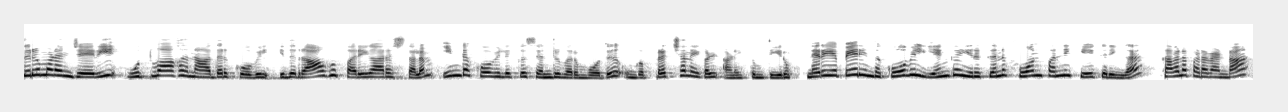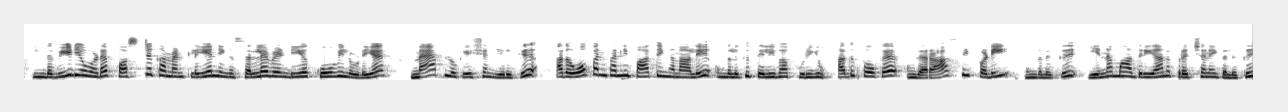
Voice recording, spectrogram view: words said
திருமணஞ்சேரி உத்வாகநாதர் கோவில். இது ராகு பரிகார ஸ்தலம். இந்த கோவிலுக்கு சென்று வரும்போது உங்க பிரச்சனைகள் அனைத்தும் தீரும். நிறைய பேர் இந்த கோவில் எங்க இருக்குன்னு ஃபோன் பண்ணி கேக்குறீங்க. கவலைப்பட வேண்டாம். இந்த வீடியோவோட ஃபர்ஸ்ட் கமெண்ட்லயே நீங்க செல்ல வேண்டிய கோவிலுடைய மேப் லொகேஷன் இருக்கு. அதை ஓபன் பண்ணி பாத்தீங்கனாலே உங்களுக்கு தெளிவா புரியும். அது போக உங்க ராசிப்படி உங்களுக்கு என்ன மாதிரியான பிரச்சனைகளுக்கு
